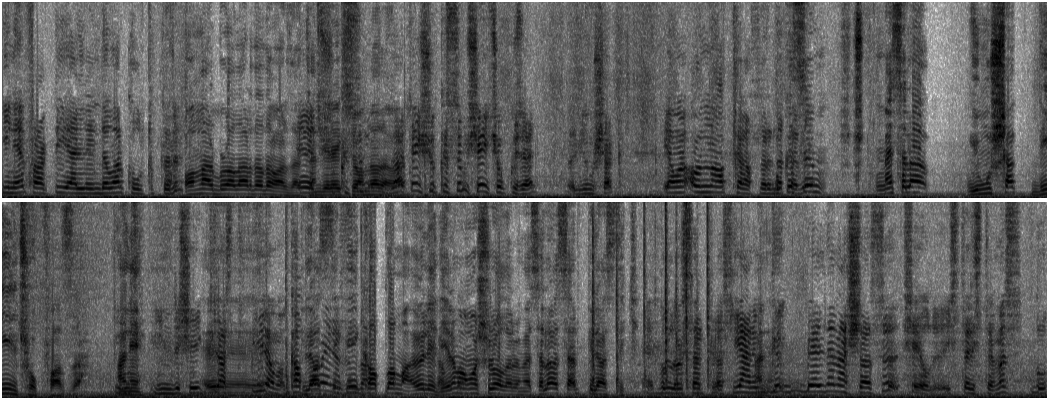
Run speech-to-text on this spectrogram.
yine farklı yerlerinde var koltukların. Onlar buralarda da var zaten. Evet, Direksiyonda kısım- da var. Zaten şu kısım şey çok güzel. Yumuşak. Ama onun alt taraflarında Bu kısım mesela yumuşak değil çok fazla. Hani indi şey plastik e, değil ama kaplama plastik değil kaplama öyle diyelim Kaplama. ama şuraları mesela sert plastik. Evet, buraları sert plastik. Yani Hani- belden aşağısı şey oluyor ister istemez. Bu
